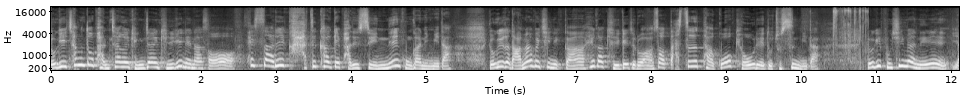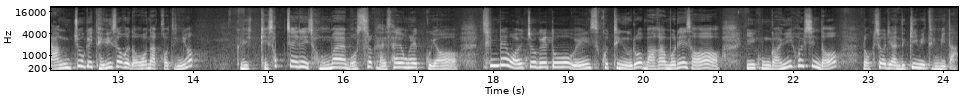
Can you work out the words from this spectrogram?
여기 창도 반창을 굉장히 길게 내놔서 햇살을 가득하게 받을 수 있는 공간입니다. 여기가 남향 배치니까 해가 길게 들어와서 따뜻하고 겨울에도 좋습니다. 여기 보시면은 양쪽에 대리석을 넣어놨거든요. 그렇게 석재를 정말 멋스럽게 잘 사용을 했고요. 침대 월 쪽에도 웨인스코팅으로 마감을 해서 이 공간이 훨씬 더 럭셔리한 느낌이 듭니다.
